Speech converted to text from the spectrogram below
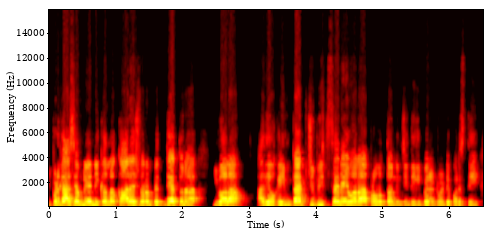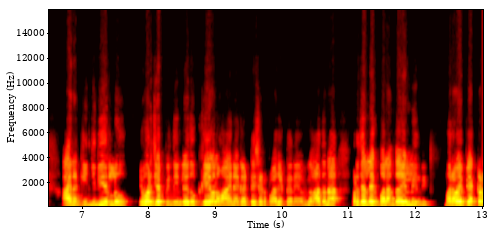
ఇప్పటికే అసెంబ్లీ ఎన్నికల్లో కాళేశ్వరం పెద్ద ఎత్తున ఇవాళ అది ఒక ఇంపాక్ట్ చూపిస్తేనే ఇవాళ ప్రభుత్వం నుంచి దిగిపోయినటువంటి పరిస్థితి. ఆయనకు ఇంజనీర్లు ఎవరు చెప్పింది లేదు కేవలం ఆయనే కట్టేశాడు ప్రాజెక్ట్ అనే వాదన ప్రజల్లోకి బలంగా వెళ్ళింది. మరోవైపు ఎక్కడ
